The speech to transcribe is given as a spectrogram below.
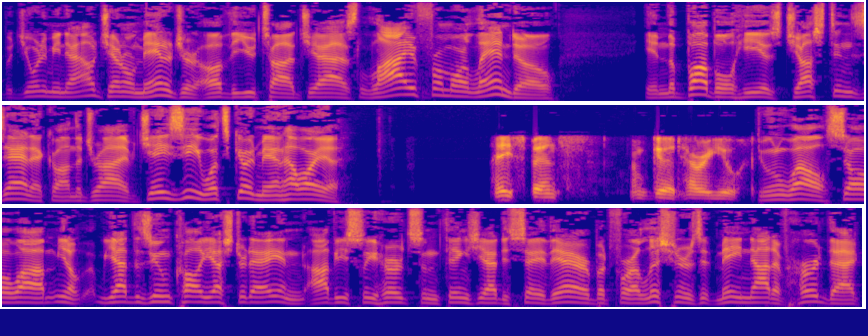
But joining me now, general manager of the Utah Jazz, live from Orlando in the bubble. He is Justin Zanik on the drive. Jay Z, what's good, man? How are you? Hey, Spence. I'm good. How are you? Doing well. So, um, you know, we had the Zoom call yesterday and obviously heard some things you had to say there. But for our listeners that may not have heard that,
